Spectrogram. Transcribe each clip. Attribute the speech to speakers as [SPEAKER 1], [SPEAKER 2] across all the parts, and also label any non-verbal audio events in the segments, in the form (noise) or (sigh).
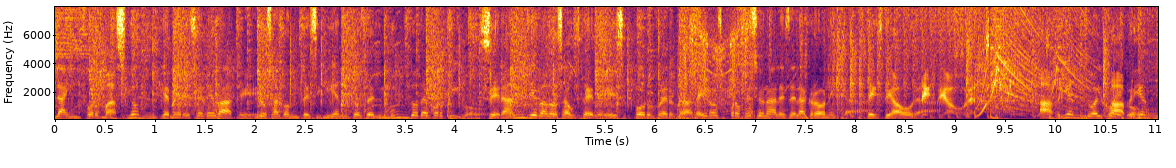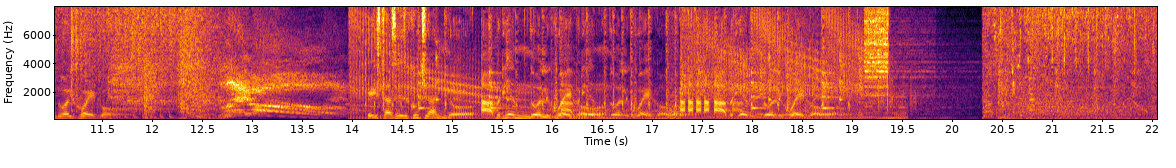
[SPEAKER 1] La información que merece debate, los acontecimientos del mundo deportivo serán llevados a ustedes por verdaderos profesionales de la crónica. Desde ahora, Desde ahora. abriendo el juego. Abriendo el juego. Estás escuchando Abriendo el juego. Abriendo el juego. Abriendo el juego.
